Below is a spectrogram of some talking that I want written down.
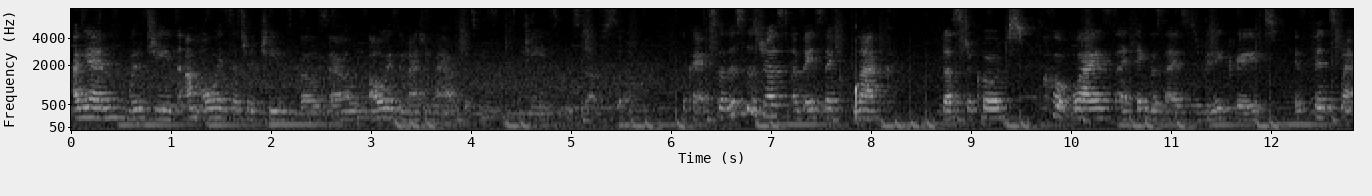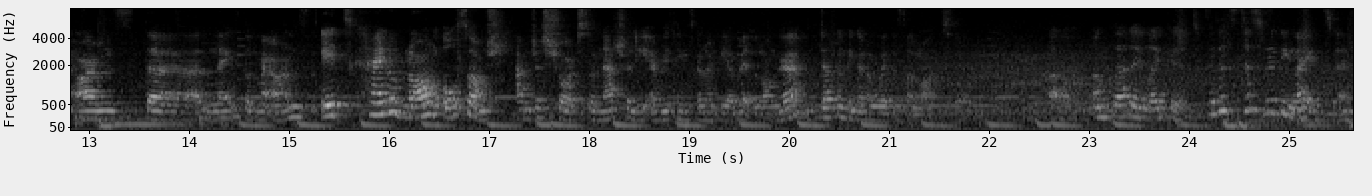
again with jeans i'm always such a jeans girl so i always imagine my outfits with jeans and stuff so okay so this is just a basic black duster coat coat wise i think the size is really great. It fits my arms the length of my arms. It's kind of long. Also i'm, I'm just short so naturally everything's gonna be a bit longer. I'm definitely gonna wear this a lot. So um, i'm glad i like it because it's just really light and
